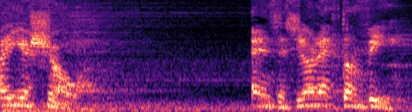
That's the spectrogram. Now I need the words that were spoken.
Experience Radio Show. En sesión Héctor V.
